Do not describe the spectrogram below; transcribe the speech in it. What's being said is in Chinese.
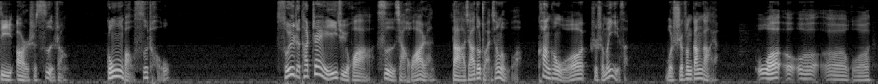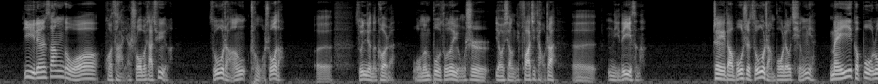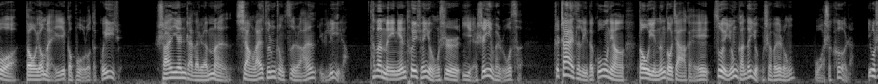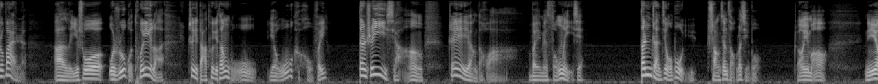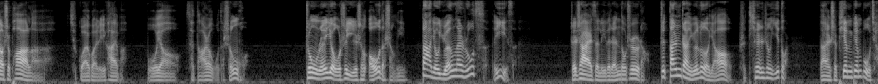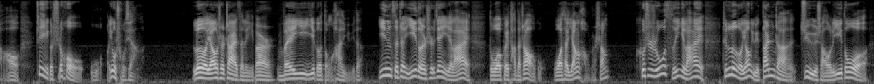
第二十四章，公报私仇。随着他这一句话，四下哗然，大家都转向了我，看看我是什么意思。我十分尴尬呀，我我呃我，一连三个我，我再也说不下去了。族长冲我说道：“呃，尊敬的客人，我们部族的勇士要向你发起挑战。呃。”你的意思呢？这倒不是族长不留情面，每一个部落都有每一个部落的规矩。山烟寨的人们向来尊重自然与力量，他们每年推选勇士也是因为如此。这寨子里的姑娘都以能够嫁给最勇敢的勇士为荣。我是客人，又是外人，按理说，我如果推了，这打退堂鼓也无可厚非。但是，一想，这样的话，未免怂了一些。单战见我不语，上前走了几步：“张一毛，你要是怕了，就乖乖离开吧，不要再打扰我的生活。”众人又是一声“哦”的声音，大有原来如此的意思。这寨子里的人都知道，这单战与乐瑶是天生一对儿。但是偏偏不巧，这个时候我又出现了。乐瑶是寨子里边唯一一个懂汉语的，因此这一段时间以来，多亏他的照顾，我才养好了伤。可是如此一来，这乐瑶与单战聚少离多，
